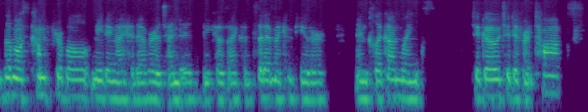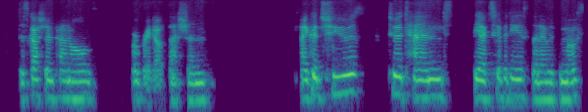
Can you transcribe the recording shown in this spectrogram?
the most comfortable meeting I had ever attended because I could sit at my computer and click on links to go to different talks, discussion panels, or breakout sessions. I could choose to attend the activities that I was most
